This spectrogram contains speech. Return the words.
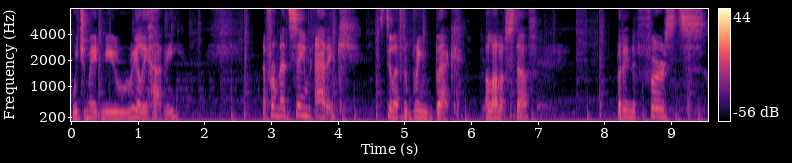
which made me really happy. And from that same attic, still have to bring back a lot of stuff. But in the first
